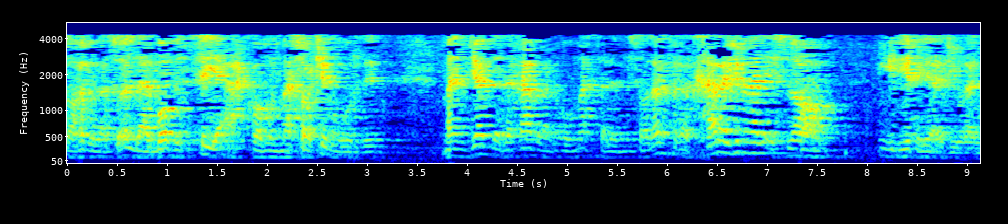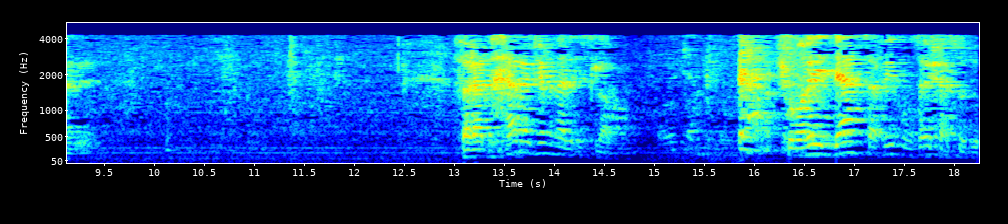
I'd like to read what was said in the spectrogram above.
صاحب وسائل در باب سه احکام المساکن آورده. من جدد قبرن او مثل مثالا فقط خرج من الاسلام. این دیگه خیلی عجیب غریبه. فقط خرج من الاسلام. شماره ده صفحه 562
